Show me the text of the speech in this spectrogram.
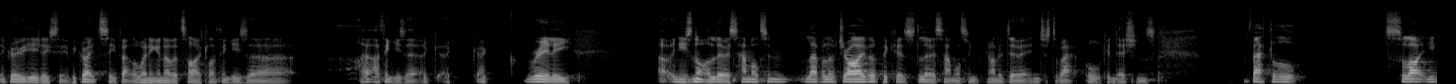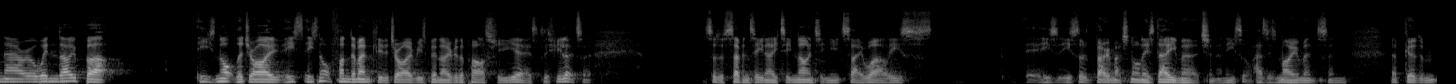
agree with you, Lucy. It'd be great to see Vettel winning another title. I think he's a, I think he's a, a, a really. Uh, I mean, he's not a Lewis Hamilton level of driver because Lewis Hamilton can kind of do it in just about all conditions. Vettel, slightly narrower window, but he's not the drive. He's he's not fundamentally the driver he's been over the past few years. Because if you looked at sort of 17, 18, 19, you'd say, well, he's he's he's very much an on his day merchant, and he sort of has his moments and of good and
